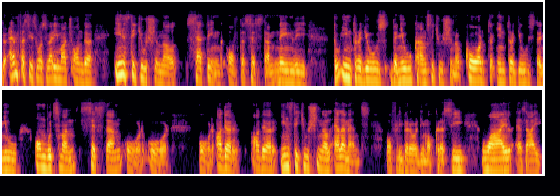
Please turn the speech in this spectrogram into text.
the emphasis was very much on the institutional setting of the system, namely to introduce the new constitutional court, to introduce the new ombudsman system or, or, or other, other institutional elements of liberal democracy, while, as I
